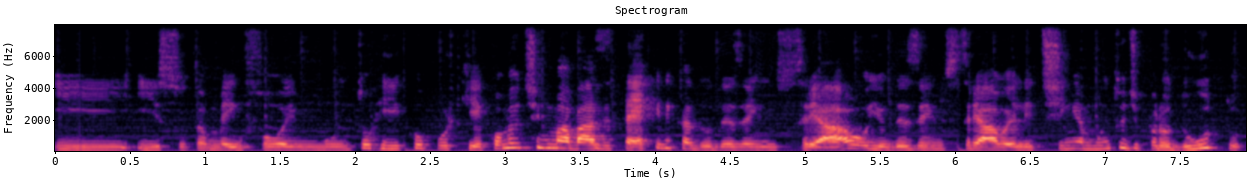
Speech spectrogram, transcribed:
E isso também foi muito rico, porque como eu tinha uma base técnica do desenho industrial, e o desenho industrial ele tinha muito de produto,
